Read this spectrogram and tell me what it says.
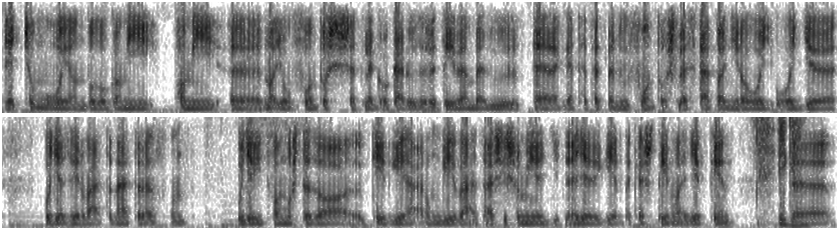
egy csomó olyan dolog, ami, ami ö, nagyon fontos, esetleg akár az öt éven belül elengedhetetlenül fontos lesz. Tehát annyira, hogy, hogy, hogy ezért váltaná telefont. Ugye itt van most ez a 2G, 3G váltás is, ami egy, egy elég érdekes téma egyébként. Igen.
